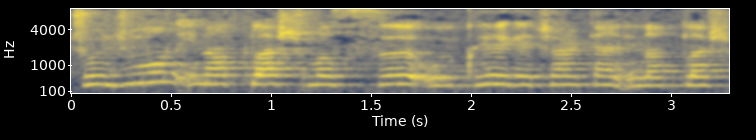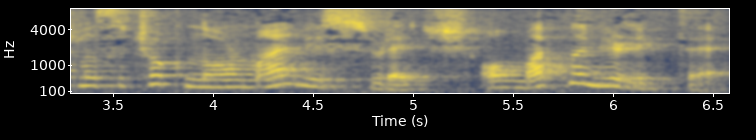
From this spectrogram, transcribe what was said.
çocuğun inatlaşması, uykuya geçerken inatlaşması çok normal bir süreç olmakla birlikte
